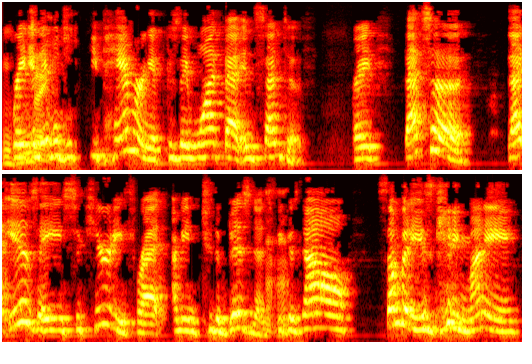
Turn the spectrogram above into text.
mm-hmm, right? And right. they will just keep hammering it because they want that incentive, right? That's a that is a security threat. I mean, to the business mm-hmm. because now somebody is getting money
